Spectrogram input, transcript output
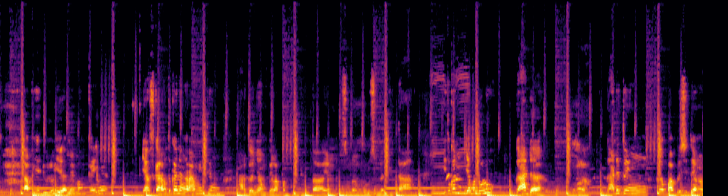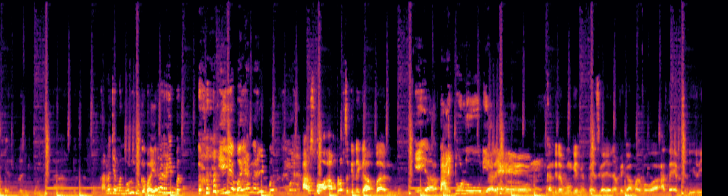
Tapi ya dulu ya memang kayaknya yang sekarang tuh kan yang rame itu yang harganya sampai 80 juta yang 99 juta. Itu kan zaman dulu nggak ada. Nah, nggak ada tuh yang ke publish itu yang sampai 90 juta gitu. karena zaman dulu juga bayarnya ribet. Iya bayarnya ribet. Harus bawa amplop segede gaban iya tarik dulu di Tarik ATM dulu. kan tidak mungkin kan PSK nya nyampe kamar bawa ATM sendiri.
